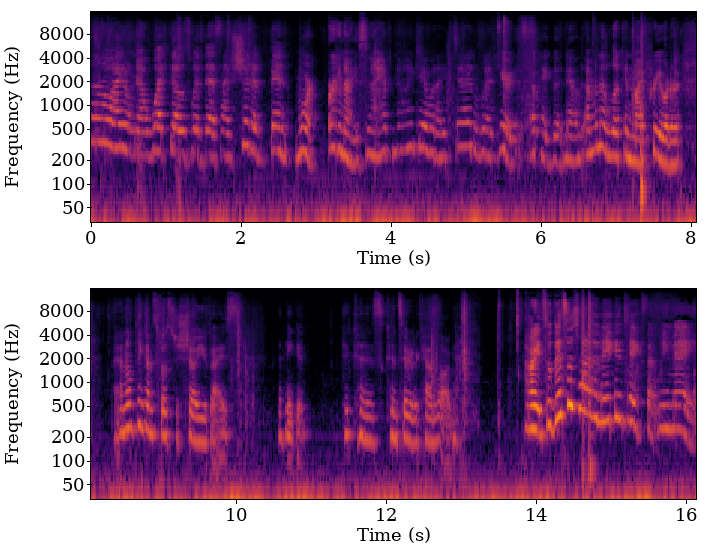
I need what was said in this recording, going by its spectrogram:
oh, I don't know what goes with this. I should have been more organized and I have no idea what I did with, here it is. Okay, good. Now I'm going to look in my pre-order. I don't think I'm supposed to show you guys. I think it, it is considered a catalog. All right, so this is one of the make and takes that we made.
